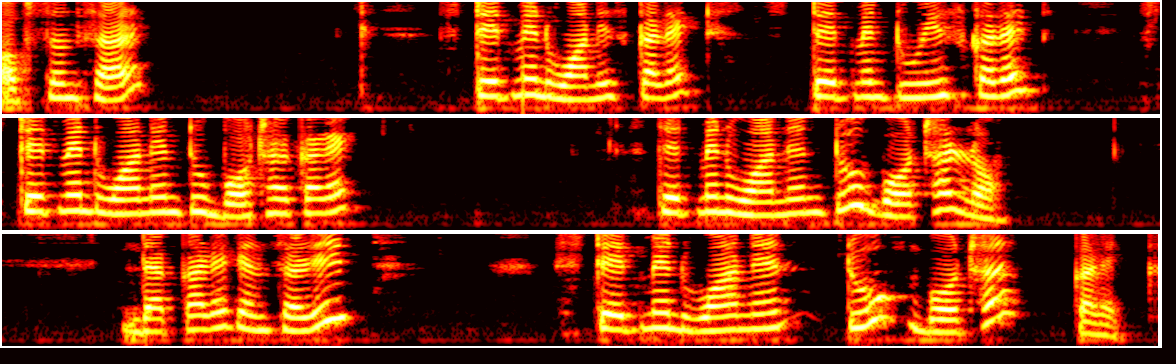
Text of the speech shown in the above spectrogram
Options are Statement 1 is correct, Statement 2 is correct, Statement 1 and 2 both are correct, Statement 1 and 2 both are wrong. The correct answer is Statement 1 and 2 both are correct.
